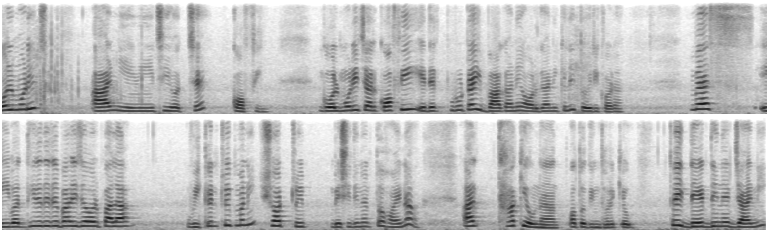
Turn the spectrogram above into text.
গোলমরিচ আর নিয়ে নিয়েছি হচ্ছে কফি গোলমরিচ আর কফি এদের পুরোটাই বাগানে অর্গানিক্যালি তৈরি করা। ব্যাস, এইবার ধীরে ধীরে বাড়ি যাওয়ার পালা। উইকেন্ড ট্রিপ মানে শর্ট ট্রিপ বেশি দিনের তো হয় না। আর থাকেও না অতদিন ধরে কেউ। তো এই দেড় দিনের জার্নি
